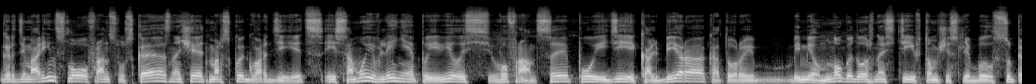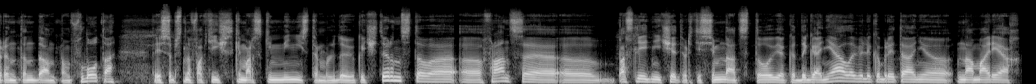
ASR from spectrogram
Гардемарин, слово французское, означает «морской гвардеец», и само явление появилось во Франции по идее Кальбера, который имел много должностей, в том числе был суперинтендантом флота, то есть, собственно, фактически морским министром Людовика XIV. Э, Франция э, последней четверти 17 века догоняла Великобританию на морях,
